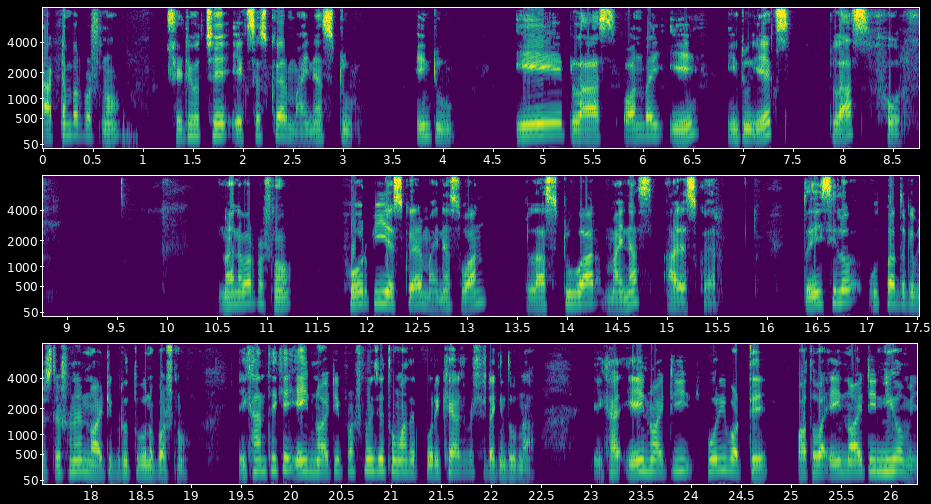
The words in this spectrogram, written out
আট নম্বর প্রশ্ন, সেটি হচ্ছে x square minus two into a plus one by a into x plus four. নয় নম্বর প্রশ্ন, four p square minus one plus two r minus r square. তো এই ছিল উৎপাদকে বিশ্লেষণের নয়টি গুরুত্বপূর্ণ প্রশ্ন। এখান থেকে এই নয়টি প্রশ্ন যে তোমাদের পরীক্ষায় আসবে সেটা কিন্তু না। এখানে এই নয়টি পরিবর্তে অথবা এই নয়টি নিয়মে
